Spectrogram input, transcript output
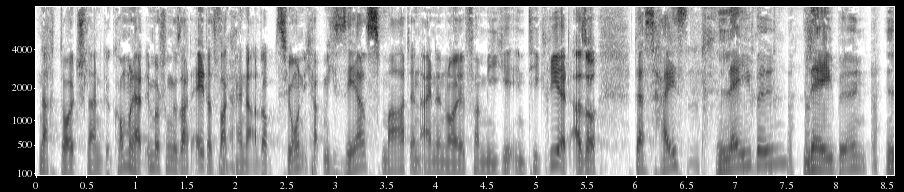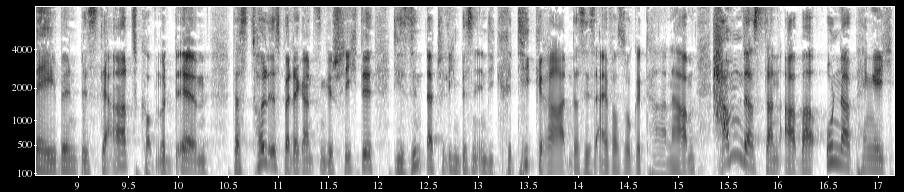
nach Deutschland gekommen und er hat immer schon gesagt, ey, das war ja. keine Adoption. Ich habe mich sehr smart in eine neue Familie integriert. Also das heißt, labeln, labeln, labeln, bis der Arzt kommt. Und ähm, das Tolle ist bei der ganzen Geschichte, die sind natürlich ein bisschen in die Kritik geraten, dass sie es einfach so getan haben, haben das dann aber unabhängig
